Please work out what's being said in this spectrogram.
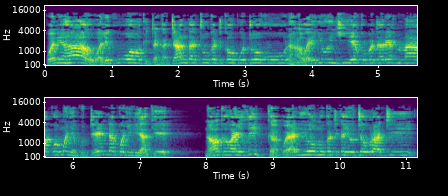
Kwani hao walikuwa wakitangatanga tu katika upotovu na hawajui njia ya kupata rehema kwa mwenye kutenda kwa ajili yake. Na wakawaidhika kwa yaliyomo katika hiyo Taurati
